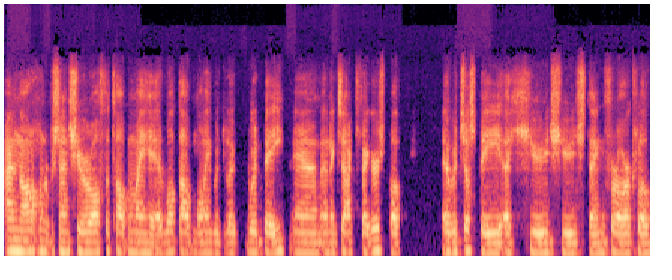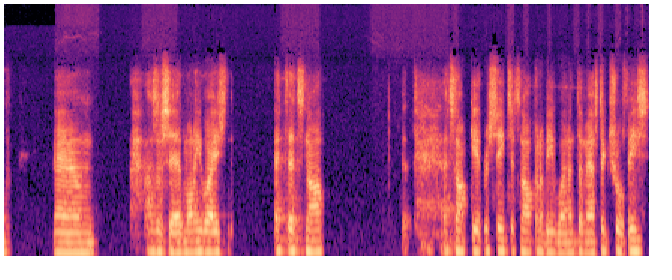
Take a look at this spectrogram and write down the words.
I'm not 100 percent sure off the top of my head what that money would look would be um, in exact figures, but it would just be a huge, huge thing for our club. Um, as I said, money wise, it, it's not it's not gate receipts. It's not going to be winning domestic trophies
